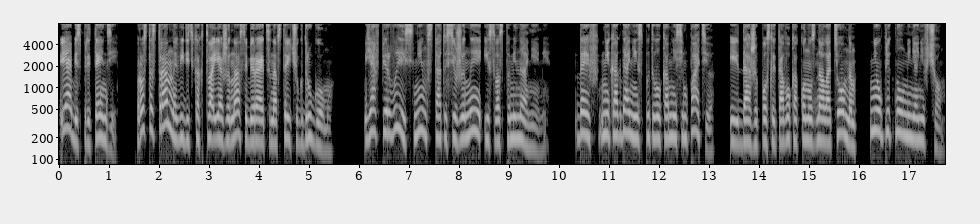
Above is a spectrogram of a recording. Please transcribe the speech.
«Я без претензий. Просто странно видеть, как твоя жена собирается навстречу к другому. Я впервые с ним в статусе жены и с воспоминаниями. Дэйв никогда не испытывал ко мне симпатию, и даже после того, как он узнал о темном, не упрекнул меня ни в чем.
